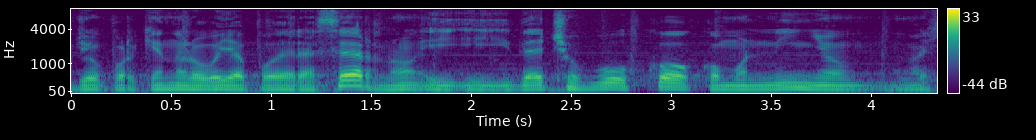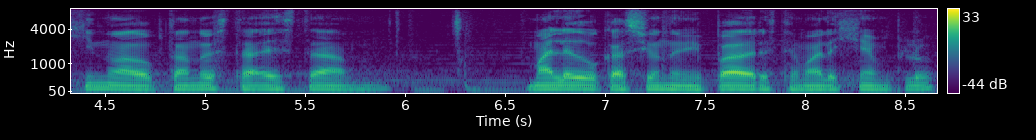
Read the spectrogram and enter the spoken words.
yo por qué no lo voy a poder hacer, ¿no? Y, de hecho busco como niño, me imagino adoptando esta, esta mala educación de mi padre, este mal ejemplo,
